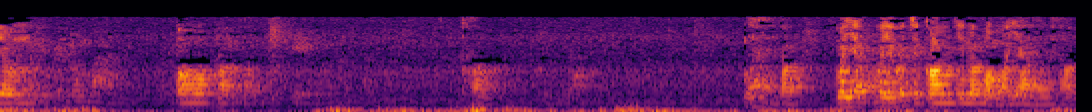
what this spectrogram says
ยังอ๋อครับครับครับได้ครับวิยาวิยาวัจกรจริงเราบอกวิยานะครับ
